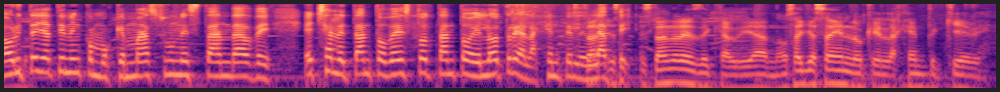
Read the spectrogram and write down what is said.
Ahorita ya tienen como que más un estándar de échale tanto de esto, tanto del otro y a la gente le late. estándares de calidad, ¿no? O sea, ya saben lo que la gente quiere.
